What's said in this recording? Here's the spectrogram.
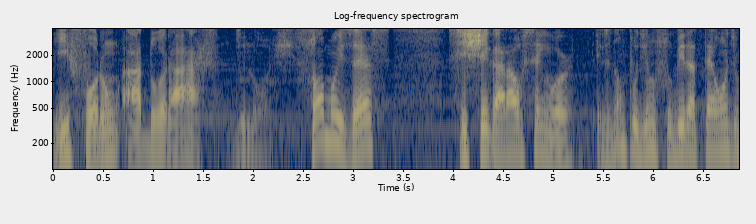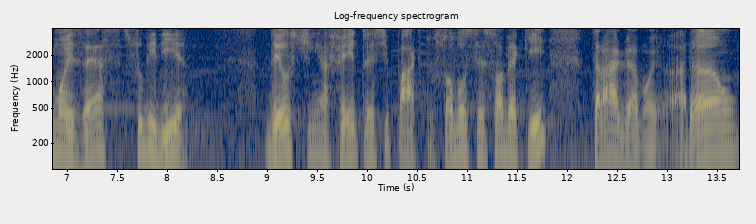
e foram adorar de longe. Só Moisés se chegará ao Senhor. Eles não podiam subir até onde Moisés subiria. Deus tinha feito este pacto. Só você sobe aqui traga Arão,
